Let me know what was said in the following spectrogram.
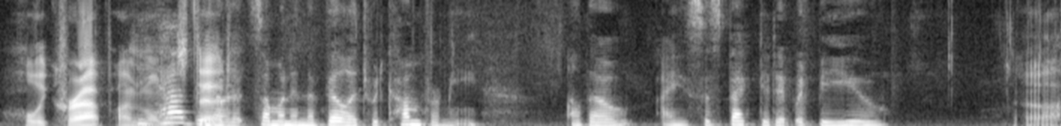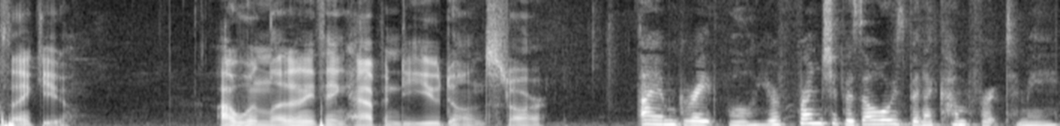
Holy crap, I'm he almost had to know dead. that someone in the village would come for me, although I suspected it would be you. Ah, thank you. I wouldn't let anything happen to you, Dawnstar. I am grateful. Your friendship has always been a comfort to me.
